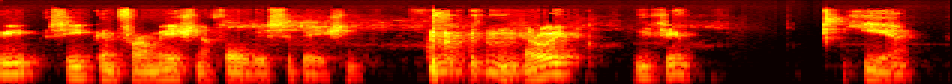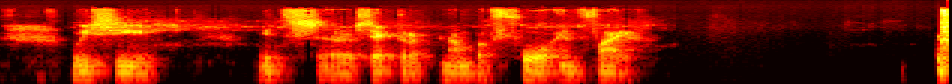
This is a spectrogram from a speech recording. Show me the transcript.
we see confirmation of all this situation. right? You see? Here we see it's uh, sector number four and five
